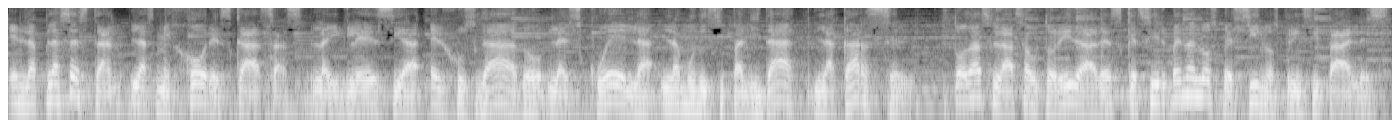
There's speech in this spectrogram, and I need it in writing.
En la plaza están las mejores casas, la iglesia, el juzgado, la escuela, la municipalidad, la cárcel, todas las autoridades que sirven a los vecinos principales,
